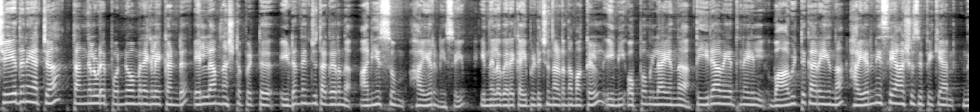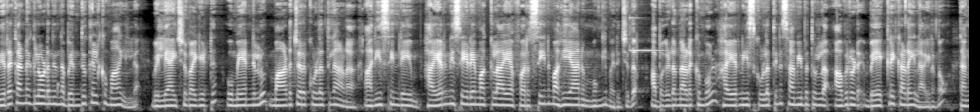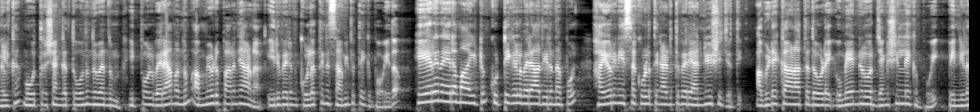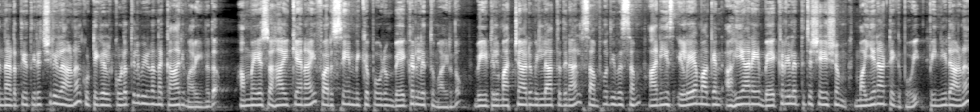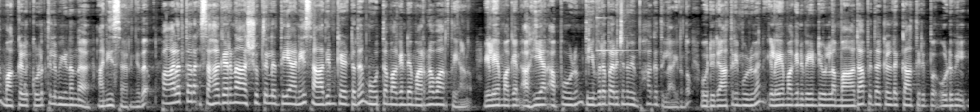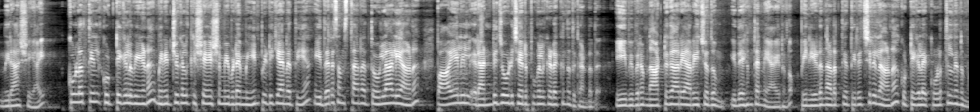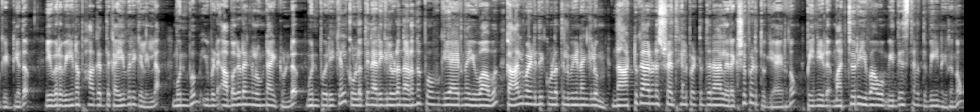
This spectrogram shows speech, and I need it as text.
ചേതനയറ്റ തങ്ങളുടെ പൊന്നോമനകളെ കണ്ട് എല്ലാം നഷ്ടപ്പെട്ട് ഇടനെഞ്ചു തകർന്ന് അനീസും ഹയർനീസയും. ഇന്നലെ വരെ കൈപിടിച്ചു നടന്ന മക്കൾ ഇനി ഒപ്പമില്ല എന്ന തീരാവേദനയിൽ വാവിട്ട് കരയുന്ന ഹയർനിസയെ ആശ്വസിപ്പിക്കാൻ നിറകണ്ണുകളോടെ നിന്ന ബന്ധുക്കൾക്കുമായില്ല. വെള്ളിയാഴ്ച വൈകിട്ട് ഉമയന്നല്ലൂർ മാടച്ചുരക്കുളത്തിലാണ് അനീസിന്റെയും ഹയർനിസയുടെ മക്കളായ ഫർസീൻ മഹിയാനും മുങ്ങി മരിച്ചത്. അപകടം നടക്കുമ്പോൾ ഹയർനീസ് കുളത്തിന് സമീപത്തുള്ള അവരുടെ ബേക്കറി കടയിലായിരുന്നു. തങ്ങൾക്ക് മൂത്രശങ്ക തോന്നുന്നുവെന്നും ഇപ്പോൾ വരാമെന്നും അമ്മയോട് പറഞ്ഞാണ് ഇരുവരും കുളത്തിന് സമീപത്തേക്ക് പോയത്. ഏറെ നേരമായിട്ടും കുട്ടികൾ വരാതിരുന്നപ്പോൾ ഹയോറിനീസ കുളത്തിനടുത്ത് വരെ അന്വേഷിച്ചെത്തി. അവിടെ കാണാത്തതോടെ ഉമയന്നൂർ ജംഗ്ഷനിലേക്കും പോയി. പിന്നീട് നടത്തിയ തിരച്ചിലിലാണ് കുട്ടികൾ കുളത്തിൽ വീണെന്ന കാര്യം അറിയുന്നത്. അമ്മയെ സഹായിക്കാനായി ഫർസീൻ മിക്കപ്പോഴും ബേക്കറിലെത്തുമായിരുന്നു വീട്ടിൽ മറ്റാരുമില്ലാത്തതിനാൽ സംഭവ ദിവസം അനീസ് ഇളയ മകൻ അഹിയാനെ ബേക്കറിയിലെത്തിച്ച ശേഷം മയ്യനാട്ടേക്ക് പോയി. പിന്നീടാണ് മക്കൾ കുളത്തിൽ വീണെന്ന് അനീസ് അറിഞ്ഞത്. പാലത്തർ സഹകരണ ആശുപത്രിയിലെത്തിയ അനീസ് ആദ്യം കേട്ടത് മൂത്ത മകന്റെ മരണവാർത്തയാണ്. ഇളയ മകൻ അഹിയാൻ അപ്പോഴും തീവ്രപരിചരണ വിഭാഗത്തിലായിരുന്നു. ഒരു രാത്രി മുഴുവൻ ഇളയ മകന് വേണ്ടിയുള്ള മാതാപിതാക്കളുടെ കാത്തിരിപ്പ് ഒടുവിൽ നിരാശയായി. കുളത്തിൽ കുട്ടികൾ വീണ് മിനിറ്റുകൾക്ക് ശേഷം ഇവിടെ മീൻ പിടിക്കാനെത്തിയ ഇതര സംസ്ഥാന തൊഴിലാളിയാണ് പായലിൽ രണ്ട് ജോഡി ചെരുപ്പുകൾ കിടക്കുന്നത് കണ്ടത്. ഈ വിവരം നാട്ടുകാരെ അറിയിച്ചതും ഇദ്ദേഹം തന്നെയായിരുന്നു. പിന്നീട് നടത്തിയ തിരച്ചിലാണ് കുട്ടികളെ കുളത്തിൽ നിന്നും കിട്ടിയത്. ഇവർ വീണ ഭാഗത്ത് കൈവരികളില്ല. മുൻപും ഇവിടെ അപകടങ്ങൾ ഉണ്ടായിട്ടുണ്ട്. മുൻപൊരിക്കൽ കുളത്തിനരികിലൂടെ നടന്നു പോവുകയായിരുന്ന യുവാവ് കാൽവഴുതി കുളത്തിൽ വീണെങ്കിലും നാട്ടുകാരുടെ ശ്രദ്ധയിൽപ്പെട്ടതിനാൽ രക്ഷപ്പെടുത്തുകയായിരുന്നു. പിന്നീട് മറ്റൊരു യുവാവും ഇതേ സ്ഥലത്ത് വീണിരുന്നു.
